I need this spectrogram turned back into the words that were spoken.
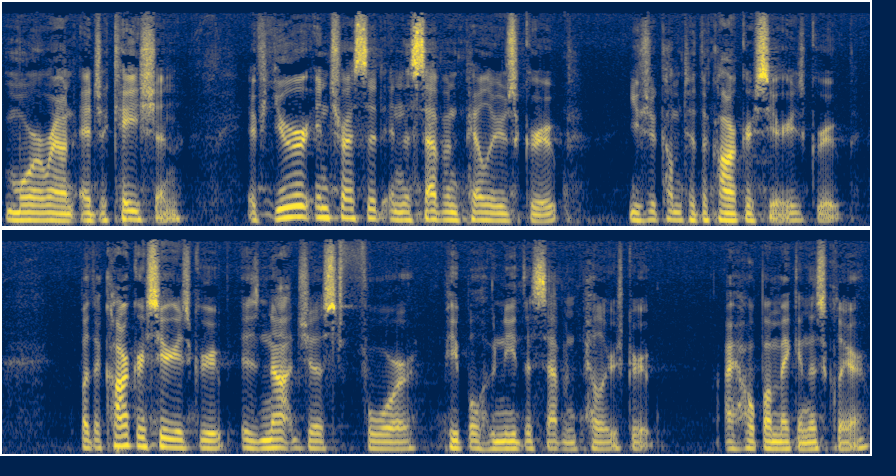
more around education. If you're interested in the Seven Pillars group, you should come to the Conquer series group. But the Conquer series group is not just for people who need the Seven Pillars group. I hope I'm making this clear.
